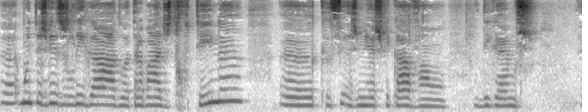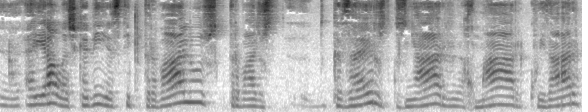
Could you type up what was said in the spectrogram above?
eh, muitas vezes ligado a trabalhos de rotina, que as mulheres ficavam, digamos, a elas cabia esse tipo de trabalhos, trabalhos caseiros, de cozinhar, arrumar, cuidar.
